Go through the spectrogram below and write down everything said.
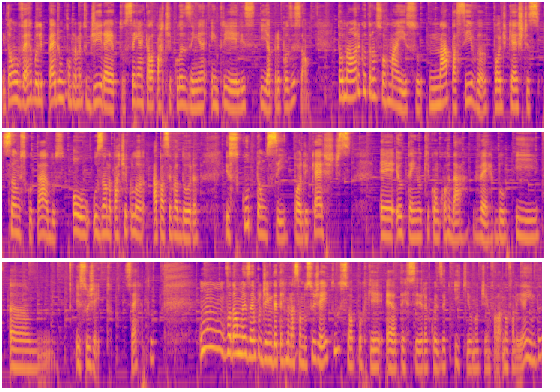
Então o verbo ele pede um complemento direto, sem aquela partículazinha entre eles e a preposição. Então, na hora que eu transformar isso na passiva, podcasts são escutados, ou usando a partícula a passivadora, escutam-se podcasts, é, eu tenho que concordar verbo e, um, e sujeito, certo? Um, vou dar um exemplo de indeterminação do sujeito, só porque é a terceira coisa e que eu não tinha falado, não falei ainda.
